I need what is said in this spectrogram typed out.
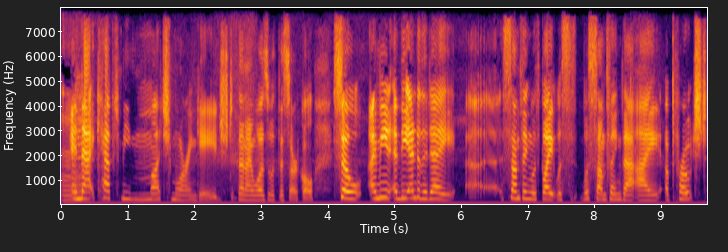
Mm. and that kept me much more engaged than I was with the circle. So I mean, at the end of the day, uh, something with bite was was something that I approached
